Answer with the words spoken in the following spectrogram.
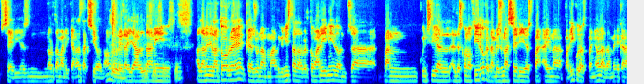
sèries nord-americanes d'acció. No? Sí, Darrere hi ha el Dani, sí, sí, sí. el Dani de la Torre, que és un, el guionista d'Alberto Marini, doncs eh, van coincidir el, el Desconocido, que també és una sèrie, hi una pel·lícula espanyola també que,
